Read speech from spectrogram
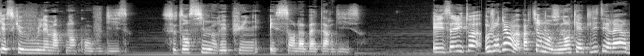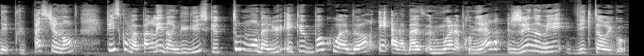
Qu'est-ce que vous voulez maintenant qu'on vous dise? Ce temps-ci me répugne et sans la bâtardise. Et salut toi Aujourd'hui on va partir dans une enquête littéraire des plus passionnantes puisqu'on va parler d'un Gugus que tout le monde a lu et que beaucoup adorent et à la base, moi la première, j'ai nommé Victor Hugo.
